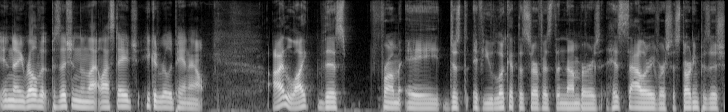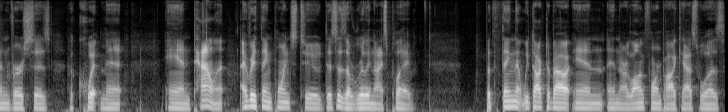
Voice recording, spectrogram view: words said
in a relevant position in that last stage, he could really pan out. I like this from a just if you look at the surface, the numbers, his salary versus starting position versus equipment and talent everything points to this is a really nice play. But the thing that we talked about in in our long form podcast was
